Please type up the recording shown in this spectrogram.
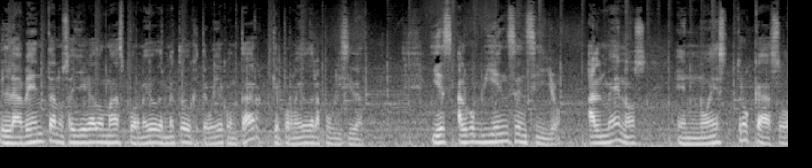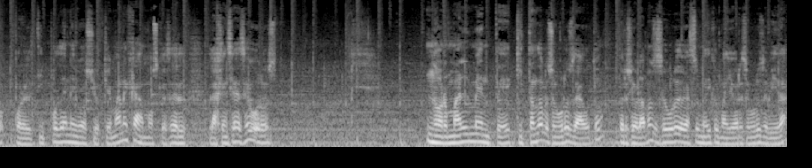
La venta nos ha llegado más por medio del método que te voy a contar que por medio de la publicidad. Y es algo bien sencillo, al menos en nuestro caso, por el tipo de negocio que manejamos, que es la agencia de seguros, normalmente, quitando los seguros de auto, pero si hablamos de seguros de gastos médicos mayores, seguros de vida,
